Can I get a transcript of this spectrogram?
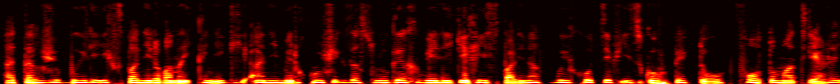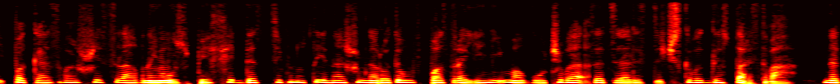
а также были экспонированы книги о немеркнущих заслугах великих исполинов выходцев из гор Пекто, фотоматериалы, показывающие славные успехи, достигнутые нашим народом в построении могучего социалистического государства. На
